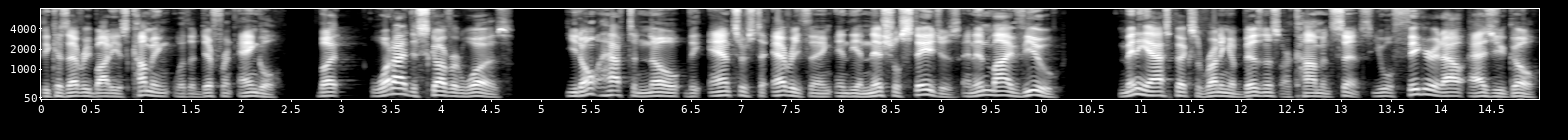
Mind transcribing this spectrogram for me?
because everybody is coming with a different angle. But what I discovered was you don't have to know the answers to everything in the initial stages. And in my view, many aspects of running a business are common sense. You will figure it out as you go.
